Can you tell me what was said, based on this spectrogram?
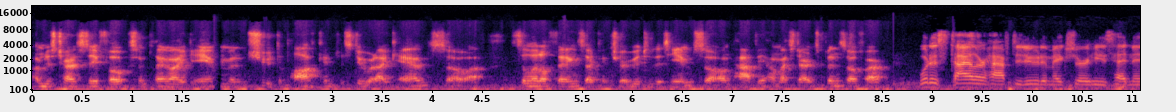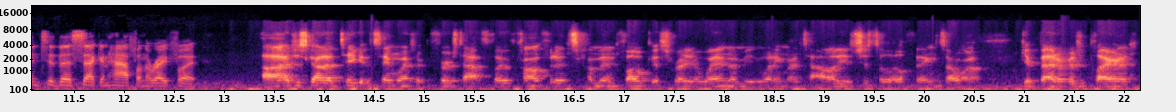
I'm just trying to stay focused and play my game and shoot the puck and just do what I can. So uh, it's the little things that contribute to the team. So I'm happy how my start's been so far. What does Tyler have to do to make sure he's heading into the second half on the right foot? I just got to take it the same way I took the first half, play with confidence, come in focused, ready to win. I mean, winning mentality, it's just the little things. I want to get better as a player and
